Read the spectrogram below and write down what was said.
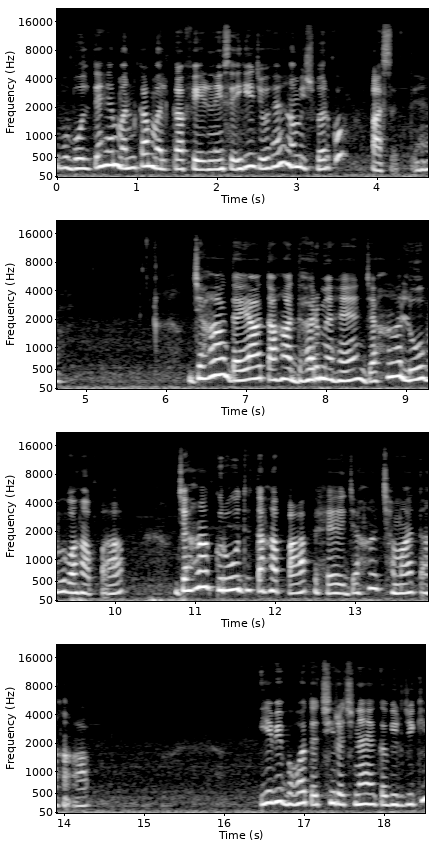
वो बोलते हैं, मन का मलका फेरने से ही जो है, हम ईश्वर को पा सकते हैं। जहाँ दया, तहाँ धर्म है, जहाँ लोभ, वहाँ पाप जहाँ क्रोध तहाँ पाप है, जहाँ क्षमा तहाँ आप। ये भी बहुत अच्छी रचना है कबीर जी की।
